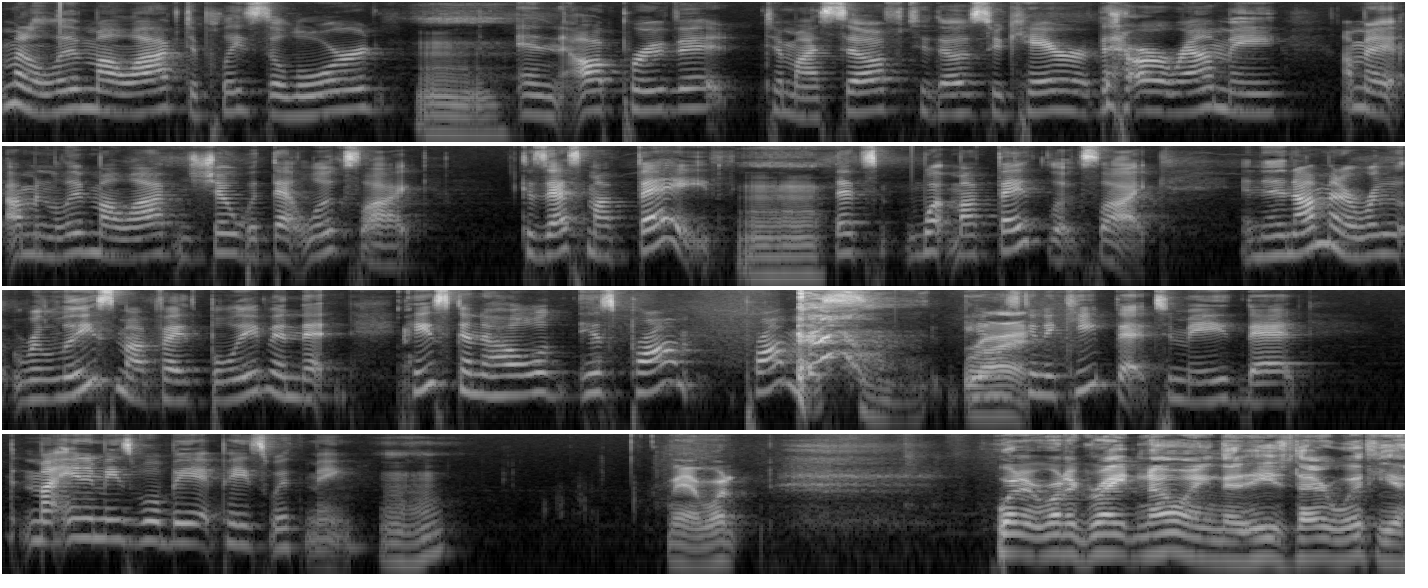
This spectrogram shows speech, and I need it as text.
I'm going to live my life to please the Lord, mm. and I'll prove it to myself, to those who care that are around me. I'm gonna I'm gonna live my life and show what that looks like, because that's my faith. Mm-hmm. That's what my faith looks like. And then I'm gonna re- release my faith, believing that He's gonna hold His prom- promise. He's Right. gonna keep that to me. That my enemies will be at peace with me. Man, what what a, what a great knowing that he's there with you.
